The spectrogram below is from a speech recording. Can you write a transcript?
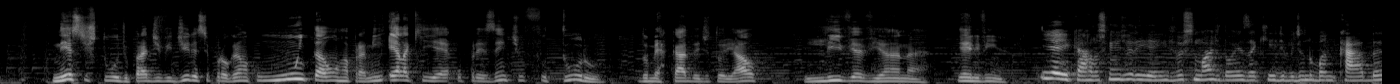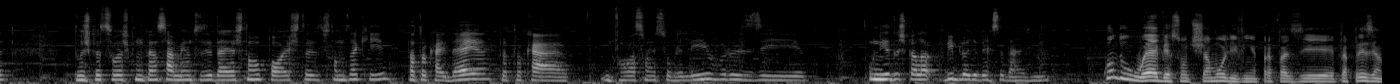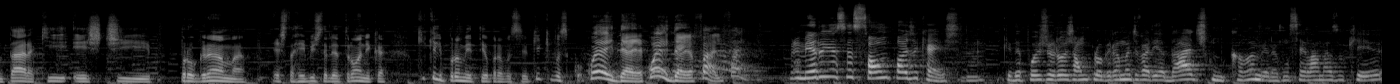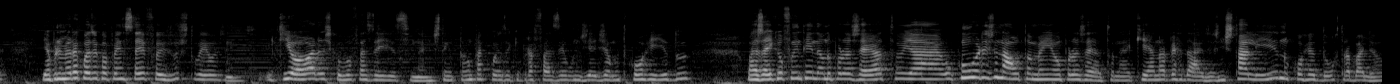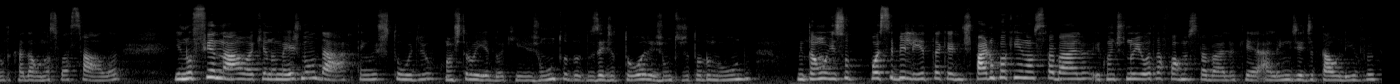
nesse estúdio para dividir esse programa com muita honra para mim, ela que é o presente e o futuro do mercado editorial, Lívia Viana. E aí, Livinha? E aí, Carlos, quem diria, hein? Justo nós dois aqui dividindo bancada, duas pessoas com pensamentos e ideias tão opostas, estamos aqui para trocar ideia, para trocar informações sobre livros e unidos pela bibliodiversidade, né? Quando o Eberson te chamou, Livinha, para fazer, para apresentar aqui este programa, esta revista eletrônica, o que, que ele prometeu para você? O que, que você? Qual é a ideia? Qual é a ideia? Fale, fale. Primeiro ia ser só um podcast, né? Que depois virou já um programa de variedades com câmera, com sei lá mais o quê. E a primeira coisa que eu pensei foi justo eu, gente. E que horas que eu vou fazer isso, né? A gente tem tanta coisa aqui para fazer, um dia a dia muito corrido. Mas aí que eu fui entendendo o projeto e a, o quão original também é o projeto, né? Que é, na verdade, a gente está ali no corredor trabalhando, cada um na sua sala. E no final, aqui no mesmo andar, tem um estúdio construído aqui junto do, dos editores, junto de todo mundo. Então, isso possibilita que a gente pare um pouquinho nosso trabalho e continue outra forma de trabalho, que é, além de editar o livro,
